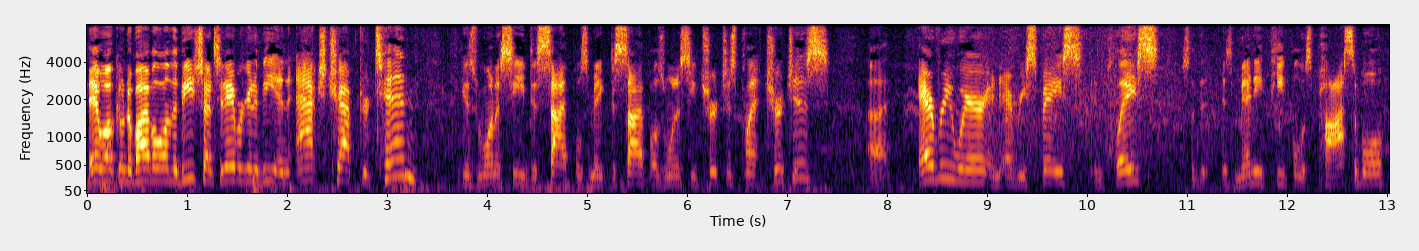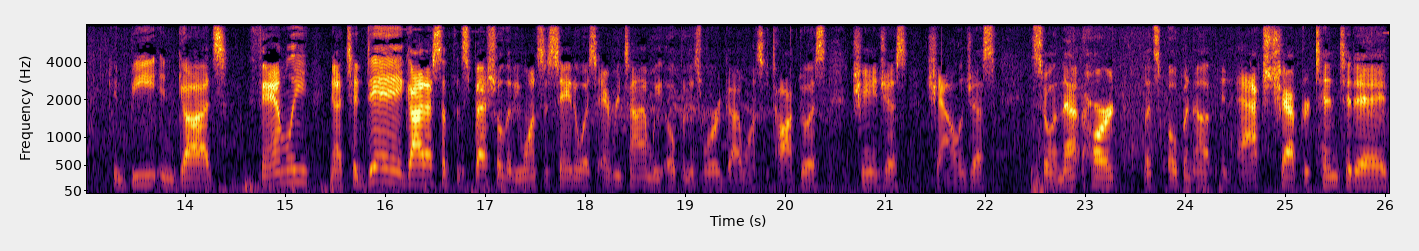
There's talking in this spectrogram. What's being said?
Hey, welcome to Bible on the Beach. Uh, today we're going to be in Acts chapter 10 because we want to see disciples make disciples, we want to see churches plant churches uh, everywhere in every space and place so that as many people as possible can be in God's family. Now, today, God has something special that He wants to say to us every time we open His Word. God wants to talk to us, change us, challenge us. And so, in that heart, let's open up in Acts chapter 10 today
